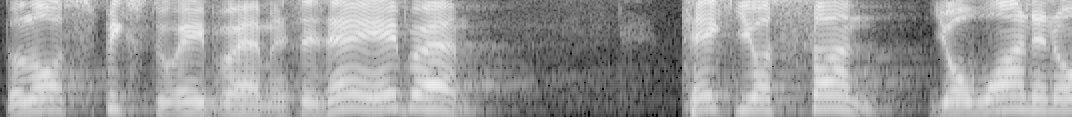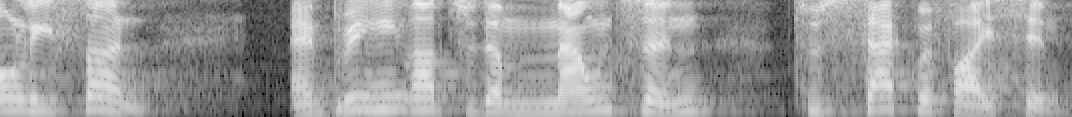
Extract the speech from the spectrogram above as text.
the Lord speaks to Abraham and says, Hey, Abraham, take your son, your one and only son, and bring him up to the mountain to sacrifice him.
